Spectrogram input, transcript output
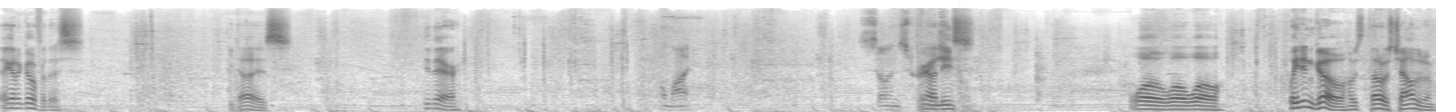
I gotta go for this. He does. See there? Oh my. So Here, inspirational. undies. Whoa, whoa, whoa. Well, he didn't go. I was thought I was challenging him.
